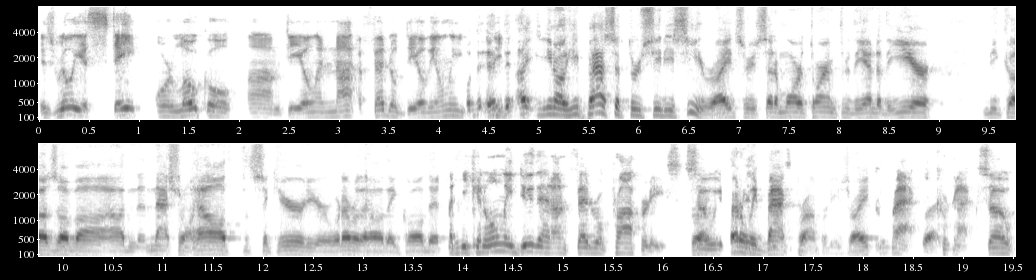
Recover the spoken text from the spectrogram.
is really a state or local um, deal and not a federal deal. The only Well, the- the- I- you know, he passed it through CDC, right? So he set a moratorium through the end of the year because of uh, national health security or whatever the hell they called it. but he can only do that on federal properties. So Right. federally backed properties, right? correct, Correct. correct. So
